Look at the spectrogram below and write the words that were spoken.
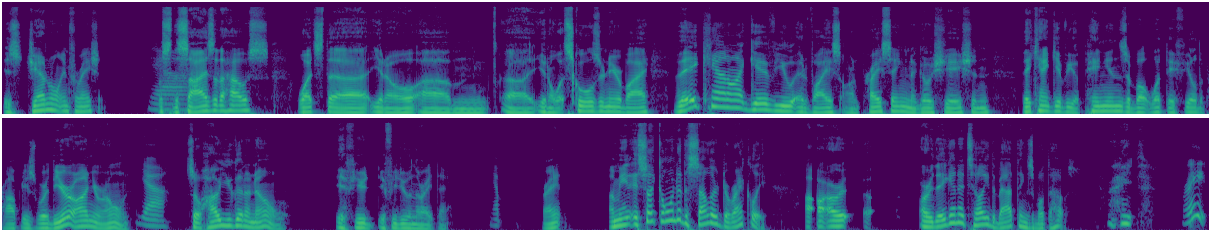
is general information. What's the size of the house? What's the you know um, uh, you know what schools are nearby? They cannot give you advice on pricing, negotiation. They can't give you opinions about what they feel the property's worth. You're on your own. Yeah. So how are you going to know if you if you're doing the right thing? Yep. Right. I mean, it's like going to the seller directly. Are are, are they going to tell you the bad things about the house? Right. Right.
